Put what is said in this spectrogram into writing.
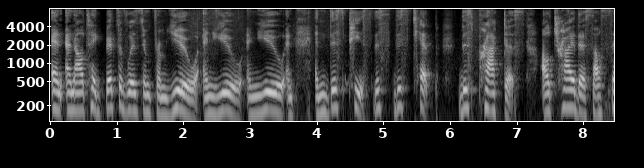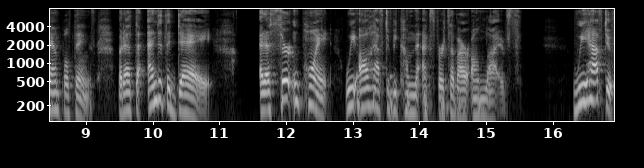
And and I'll take bits of wisdom from you and you and you and and this piece, this this tip, this practice. I'll try this, I'll sample things. But at the end of the day, at a certain point, we all have to become the experts of our own lives. We have to.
